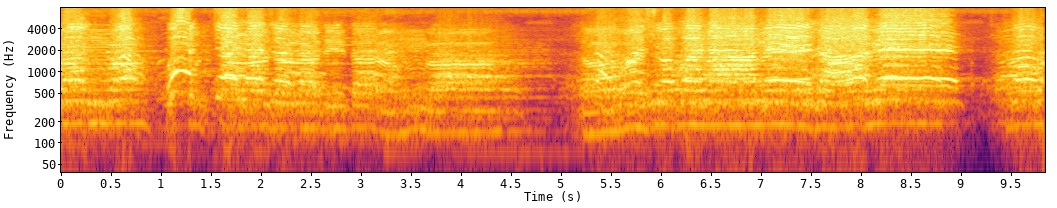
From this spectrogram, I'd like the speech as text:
गङ्गा उज्जल जगदितरङ्गा तव शुभ नामे जागे तव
